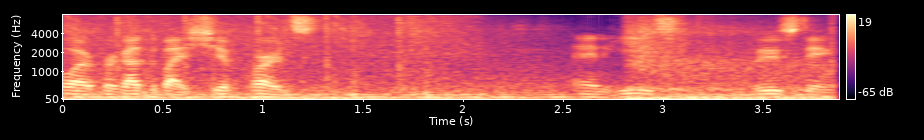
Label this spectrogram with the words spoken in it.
Oh, I forgot to buy ship parts. And he's boosting.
